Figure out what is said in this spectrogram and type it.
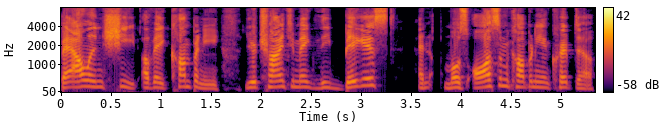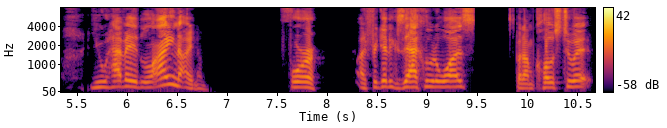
balance sheet of a company, you're trying to make the biggest and most awesome company in crypto. You have a line item for, I forget exactly what it was, but I'm close to it,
